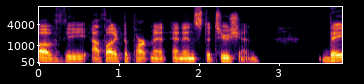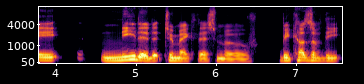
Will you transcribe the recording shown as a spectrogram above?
of the athletic department and institution. They needed to make this move because of the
